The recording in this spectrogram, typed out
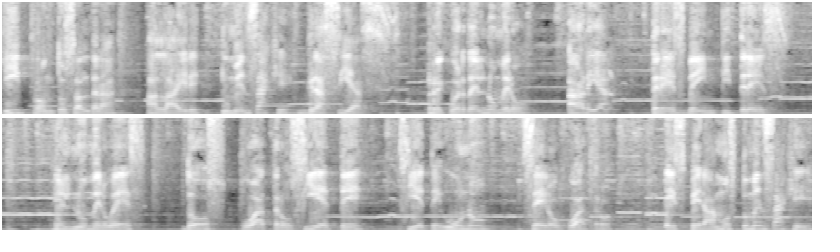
Y pronto saldrá al aire tu mensaje. Gracias. Recuerda el número. Área 323. El número es 247-7104. Esperamos tu mensaje.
